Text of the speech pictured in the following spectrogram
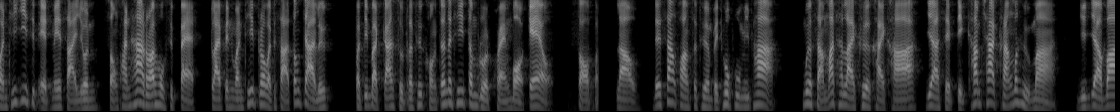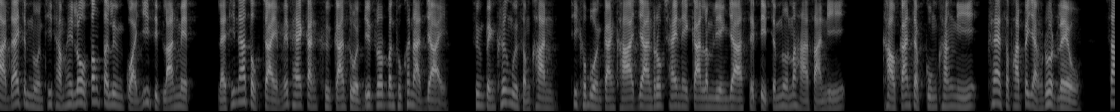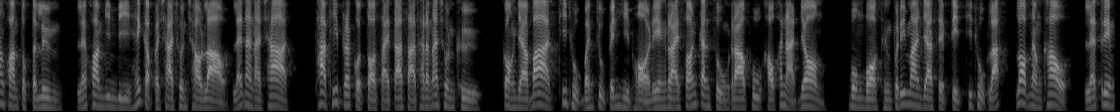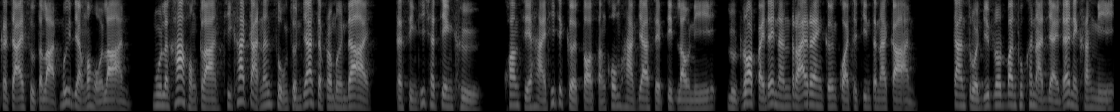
วันที่ 21 เมษายน 2568 กลายเป็นวันที่ประวัติศาสตร์ต้องจารึก ปฏิบัติการสุดระทึกของเจ้าหน้าที่ตำรวจแขวงบ่อแก้ว สอบเราได้สร้างความสะเทือนไปทั่วภูมิภาค เมื่อสามารถทลายเครือข่ายค้ายาเสพติดข้ามชาติครั้งมหึมา ยึดยาบ้าได้จำนวนที่ทำให้โลกต้องตะลึงกว่า 20 ล้านเม็ด และที่น่าตกใจไม่แพ้กันคือการตรวจยึดรถบรรทุกขนาดใหญ่ ซึ่งเป็นเครื่องมือสำคัญที่ขบวนการค้ายานรกใช้ในการลำเลียงยาเสพติดจำนวนมหาศาลนี้ ข่าวการจับกลุ่มครั้งนี้แพร่สะพัดไปอย่างรวดเร็ว สร้างความตกตะลึง และความยินดีให้กับประชาชนชาวลาว และนานาชาติ ภาพที่ปรากฏต่อสายตาสาธารณชนคือกล่องยาบ้าที่ถูกบรรจุเป็นหีบห่อเรียงรายซ้อนกันสูงราวภูเขาขนาดย่อม บ่งบอกถึงปริมาณยาเสพติดที่ถูกลักลอบนำเข้า และเตรียมกระจายสู่ตลาดมืดอย่างมโหฬาร มูลค่าของกลางที่คาดการณ์นั้นสูงจนยากจะประเมินได้ แต่สิ่งที่ชัดเจนคือ ความเสียหายที่จะเกิดต่อสังคมหากยาเสพติดเหล่านี้ หลุดรอดไปได้นั้นร้ายแรงเกินกว่าจะจินตนาการ การตรวจยึดรถบรรทุกขนาดใหญ่ได้ในครั้งนี้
